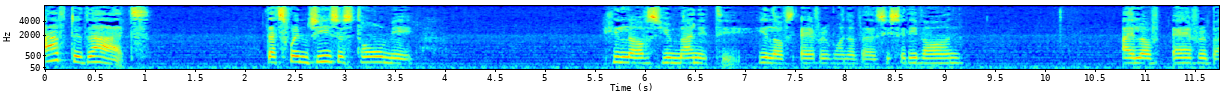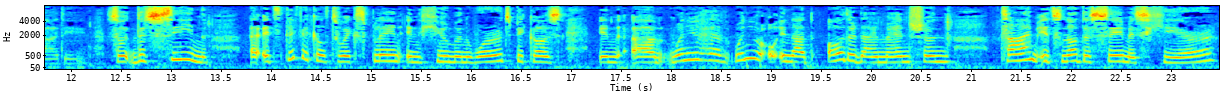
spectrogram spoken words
after that, that's when Jesus told me He loves humanity. He loves every one of us. He said, Yvonne, I love everybody. So the scene, uh, it's difficult to explain in human words because in um, when you have when you're in that other dimension, time it's not the same as here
